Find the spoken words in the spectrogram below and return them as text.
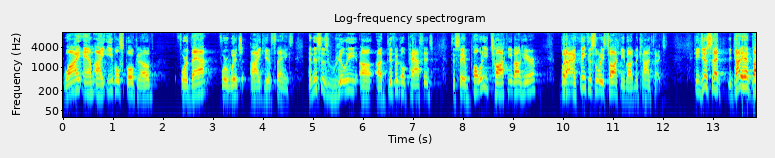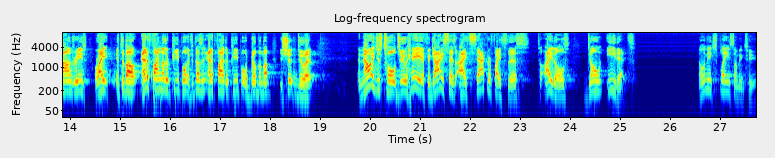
why am I evil spoken of for that for which I give thanks? And this is really a, a difficult passage to say, Paul, what are you talking about here? But I think this is what he's talking about in the context. He just said you got to have boundaries, right? It's about edifying other people. If it doesn't edify other people or build them up, you shouldn't do it. And now I just told you, hey, if a guy says, I sacrifice this to idols, don't eat it. Now let me explain something to you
